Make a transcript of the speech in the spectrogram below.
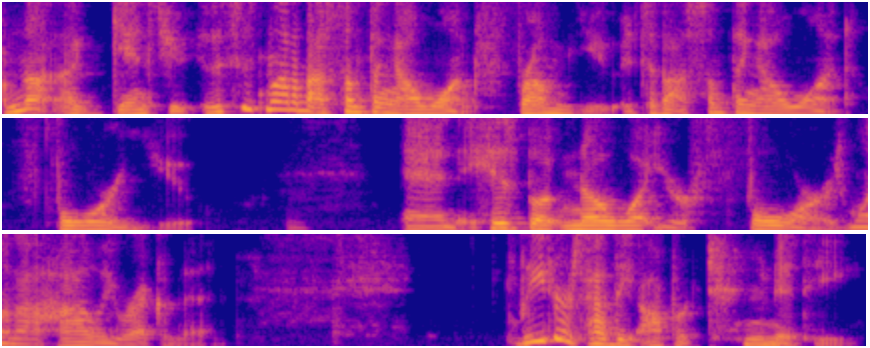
I'm not against you. This is not about something I want from you. It's about something I want for you. Hmm. And his book, Know What You're For, is one I highly recommend. Leaders have the opportunity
